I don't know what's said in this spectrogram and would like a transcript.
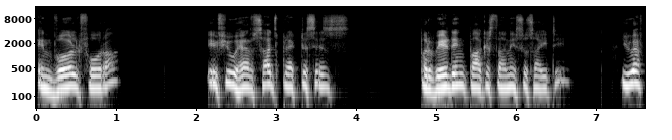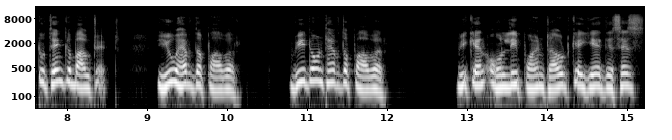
in world fora? If you have such practices pervading Pakistani society, you have to think about it. You have the power. We don't have the power we can only point out कि ये दिस इज़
